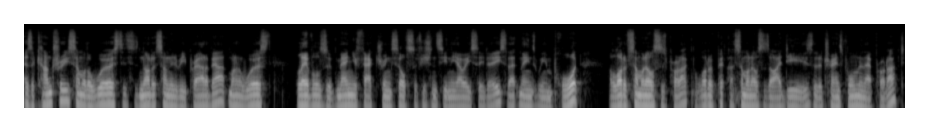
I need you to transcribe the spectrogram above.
as a country, some of the worst, this is not something to be proud about, one of the worst levels of manufacturing self sufficiency in the OECD. So that means we import a lot of someone else's product, a lot of pe- uh, someone else's ideas that are transformed in that product.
